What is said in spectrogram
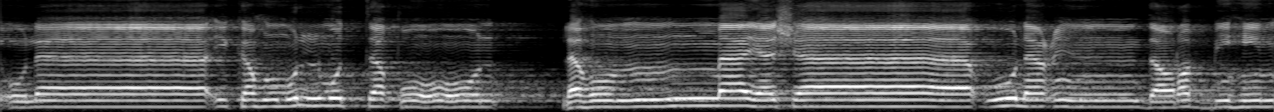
أولئك هم المتقون. لهم ما يشاءون عند ربهم.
